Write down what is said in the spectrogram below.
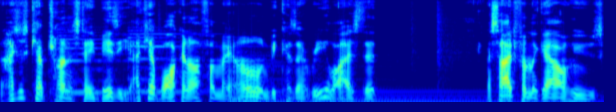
And I just kept trying to stay busy. I kept walking off on my own because I realized that aside from the gal whose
